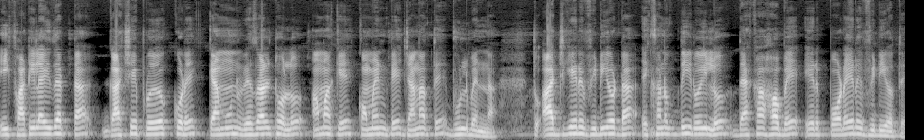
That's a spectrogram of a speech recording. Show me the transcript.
এই ফার্টিলাইজারটা গাছে প্রয়োগ করে কেমন রেজাল্ট হলো আমাকে কমেন্টে জানাতে ভুলবেন না। তো আজকের ভিডিওটা এখান অবধি রইল, দেখা হবে এর পরের ভিডিওতে।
